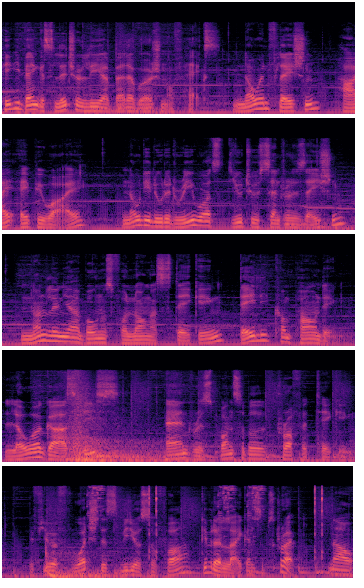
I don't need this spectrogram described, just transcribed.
Piggy Bank is literally a better version of Hex. No inflation, high APY, no diluted rewards due to centralization, non-linear bonus for longer staking, daily compounding, lower gas fees and responsible profit taking. If you have watched this video so far, give it a like and subscribe. Now,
